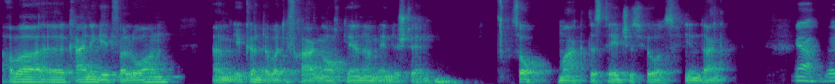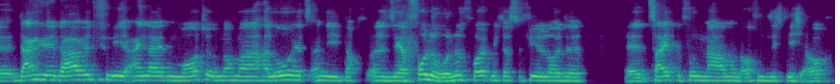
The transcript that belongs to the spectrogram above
aber äh, keine geht verloren. Ähm, ihr könnt aber die Fragen auch gerne am Ende stellen. So, Marc, the stage is yours. Vielen Dank. Ja, äh, danke David für die einleitenden Worte und nochmal Hallo jetzt an die doch äh, sehr volle Runde. Freut mich, dass so viele Leute äh, Zeit gefunden haben und offensichtlich auch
